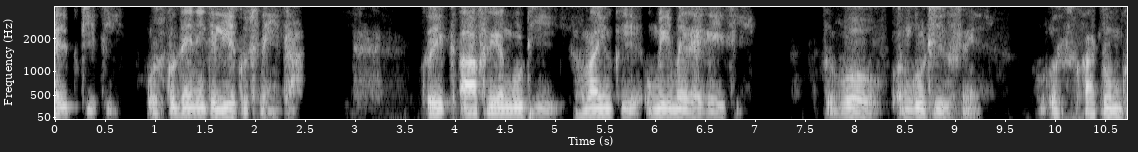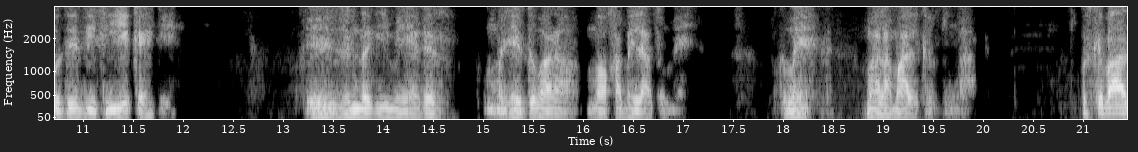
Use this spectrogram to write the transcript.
ہیلپ کی تھی، اس کو دینے کے لیے کچھ نہیں تھا۔ تو ایک آخری انگوٹھی ہمایوں کی انگلی میں رہ گئی تھی۔ تو وہ انگوٹھی اس نے اس خاتون کو دے دی تھی، یہ کہہ کے کہ زندگی میں اگر مجھے دوبارہ موقع ملا تو میں تمہیں مالا مال کر دوں گا۔ اس کے بعد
